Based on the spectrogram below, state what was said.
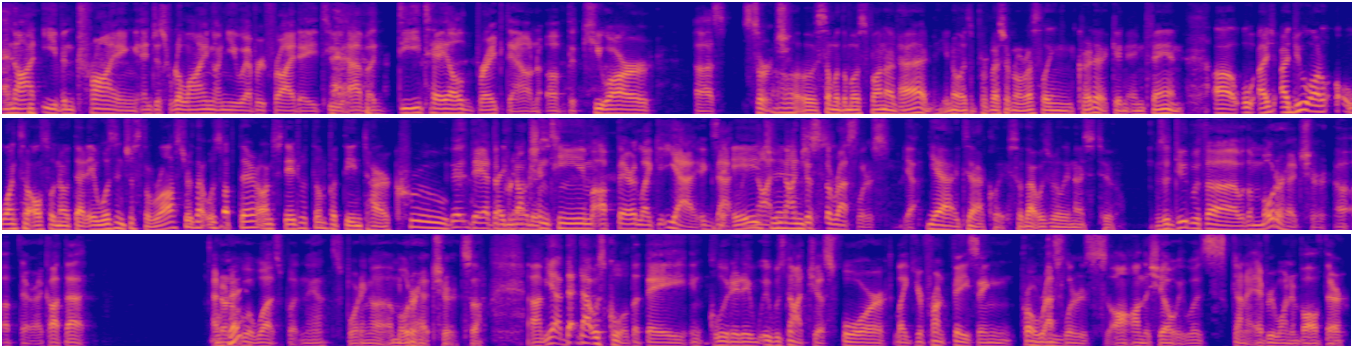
not even trying and just relying on you every Friday to have a detailed breakdown of the QR uh, search. Oh, some of the most fun I've had, you know, as a professional wrestling critic and, and fan. Uh, I, I do want, to also note that it wasn't just the roster that was up there on stage with them, but the entire crew. They, they had the I production team up there. Like, yeah, exactly. Not, not just the wrestlers. Yeah. Yeah, exactly. So that was really nice too. There's a dude with a, with a Motorhead shirt uh, up there. I caught that. I don't okay. know who it was, but yeah, sporting a, a Motorhead shirt. So, um, yeah, that, that was cool that they included it. It was not just for like your front facing pro mm-hmm. wrestlers on, on, the show. It was kind of everyone involved there.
